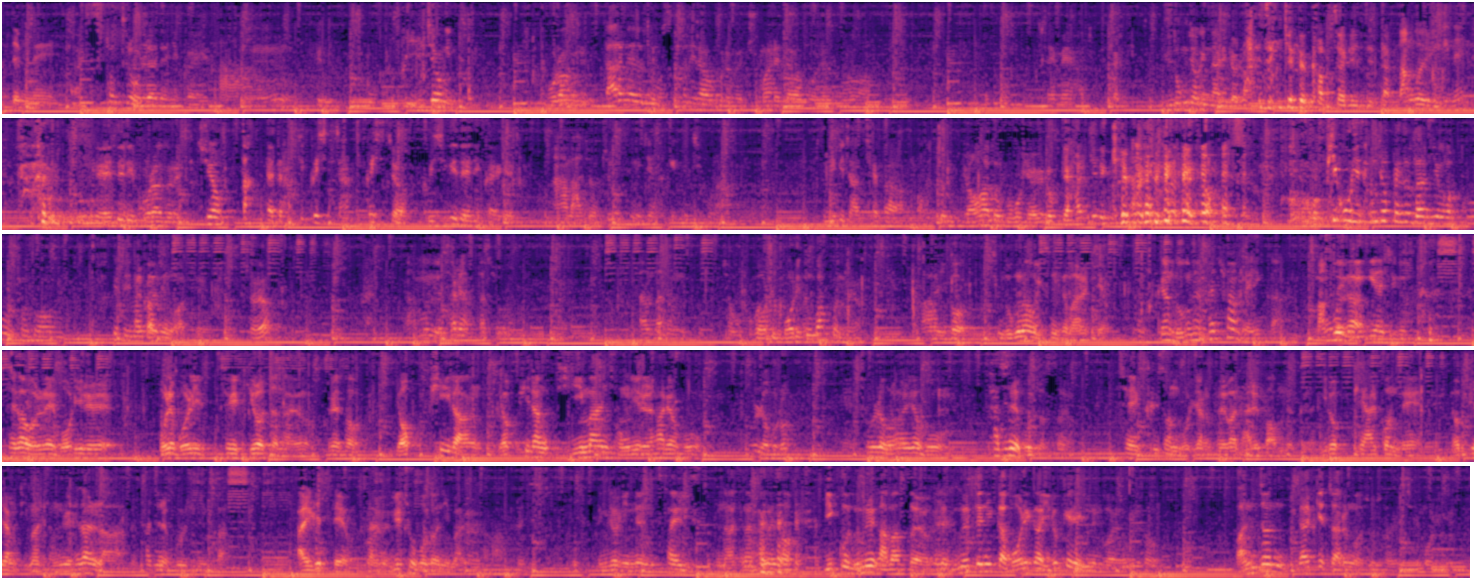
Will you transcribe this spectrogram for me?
취업 때문에 아, 스폰트를 올려야 되니까. 아 그, 그 일정이 뭐라 그러면 다른 애들도 뭐 스턴이라고 그러면 주말에다가 보내서 애매하죠. 그러니까 유동적인 날이 별로 안 생겨요. 갑자기 이제 딱 망고일기네? 그 애들이 뭐라 그러지 취업 딱 애들 학기 끝이죠. 학기 끝이죠. 그 시기 되니까 이게 아 맞아 좀 있으면 이제 학기 끝이구나 분위기 자체가 어, 좀 영화도 보고 여유롭게 할 일이 개발 어, 피골이 상접해서 다니어갖고 저도 하게 되니까 것 같아요. 저요? 아무래도 살이 안 빠져 난 나는 저거 보고 머리, 머리 또 바꿨네요. 아 이거 지금 녹음하고 있으니까 말할게요. 그냥 녹음해 편집하면 되니까 망고일기야 지금 제가 원래 머리를 원래 머리 되게 길었잖아요. 그래서 옆이랑 옆이랑 뒤만 정리를 하려고 투블럭으로 네, 투블럭을 하려고 사진을 보여줬어요. 제그전 머리랑 별반 다를 바 없는 그냥 이렇게 할 건데 옆이랑 뒤만 정리를 해달라 그 사진을 보여주니까 알겠대요. 그 사람이 1초 보더니만 아 그래 능력 있는 스타일리스트구나 생각하면서 믿고 눈을 감았어요. 근데 눈을 뜨니까 머리가 이렇게 돼 있는 거예요. 그래서 완전 짧게 자른 거죠 저희 제 머리를.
